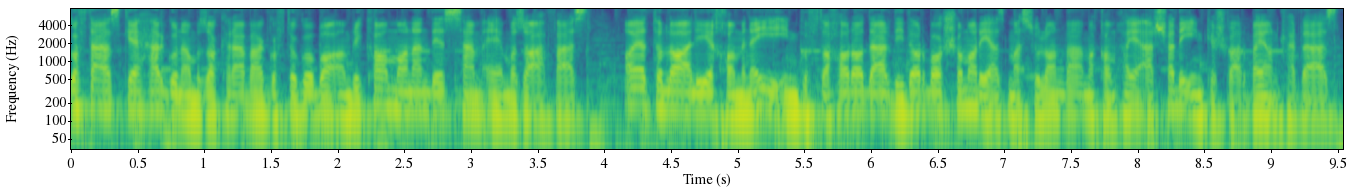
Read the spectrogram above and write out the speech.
گفته است که هر گونه مذاکره و گفتگو با آمریکا مانند سمع مضاعف است. آیت الله علی خامنه ای این گفته ها را در دیدار با شماری از مسئولان و مقام های ارشد این کشور بیان کرده است.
